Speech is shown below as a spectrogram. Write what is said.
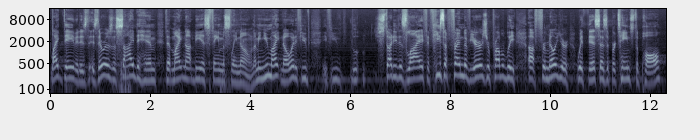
like David, is, is there was a side to him that might not be as famously known. I mean, you might know it if you've, if you've studied his life, if he's a friend of yours, you're probably uh, familiar with this as it pertains to Paul.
